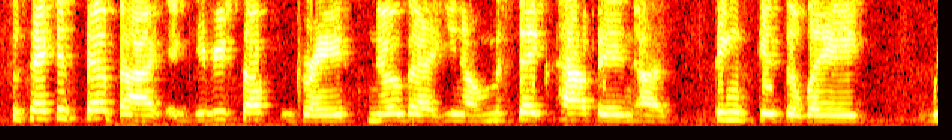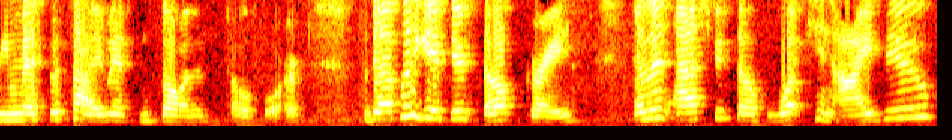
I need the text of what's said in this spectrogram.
So take a step back and give yourself grace. Know that you know mistakes happen, uh, things get delayed, we miss assignments and so on and so forth. So definitely give yourself grace and then ask yourself, what can I do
